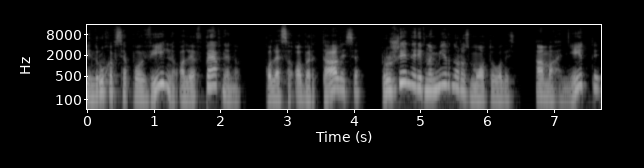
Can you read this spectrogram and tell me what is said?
Він рухався повільно, але впевнено. Колеса оберталися, пружини рівномірно розмотувались, а магніти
